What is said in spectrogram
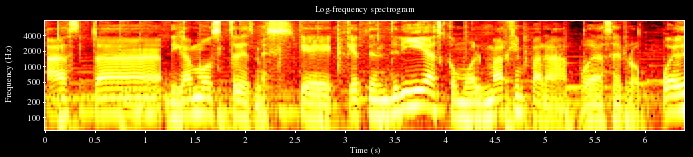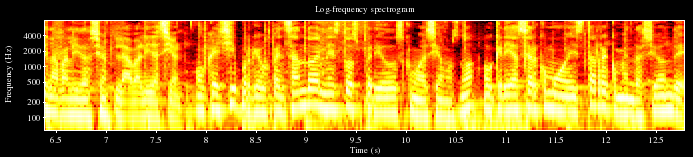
hasta, digamos, tres meses. Que, que tendrías como el margen para poder hacerlo. Puede, la validación. La validación. Ok, sí, porque pensando en estos periodos, como decíamos, ¿no? O quería hacer como esta recomendación de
